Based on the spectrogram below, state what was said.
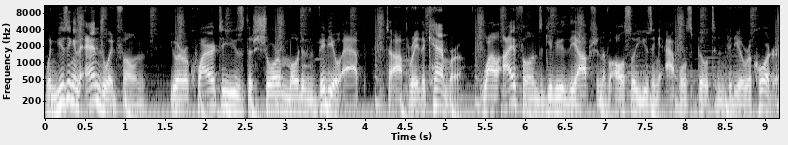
when using an Android phone, you are required to use the Shure Motiv Video app to operate the camera, while iPhones give you the option of also using Apple's built-in video recorder.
